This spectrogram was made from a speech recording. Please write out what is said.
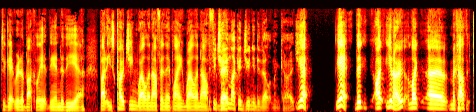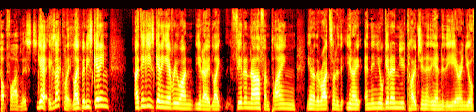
to get rid of Buckley at the end of the year. But he's coaching well enough, and they're playing well enough. If you treat him like a junior development coach, yeah, yeah, that I, you know, like uh, McCarthy. top five lists. Yeah, exactly. Like, but he's getting. I think he's getting everyone, you know, like fit enough and playing, you know, the right sort of, you know, and then you'll get a new coach in at the end of the year, and you'll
